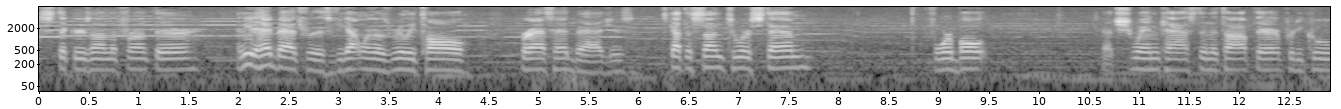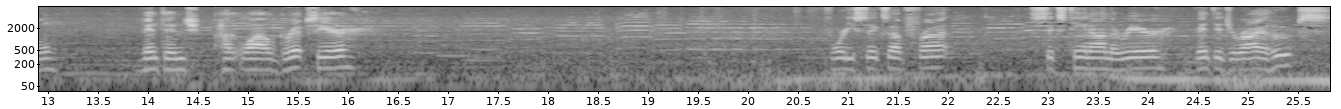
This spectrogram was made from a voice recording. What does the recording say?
stickers on the front there. I need a head badge for this if you got one of those really tall brass head badges. It's got the Sun Tour stem, four bolt. It's got Schwinn cast in the top there, pretty cool. Vintage Hunt Wilde grips here. 46 up front, 16 on the rear. Vintage Araya hoops.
